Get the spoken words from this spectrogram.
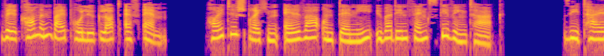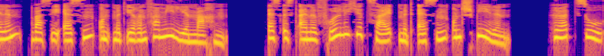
Willkommen bei Polyglot FM. Heute sprechen Elva und Danny über den Thanksgiving-Tag. Sie teilen, was sie essen und mit ihren Familien machen. Es ist eine fröhliche Zeit mit Essen und Spielen. Hört zu,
